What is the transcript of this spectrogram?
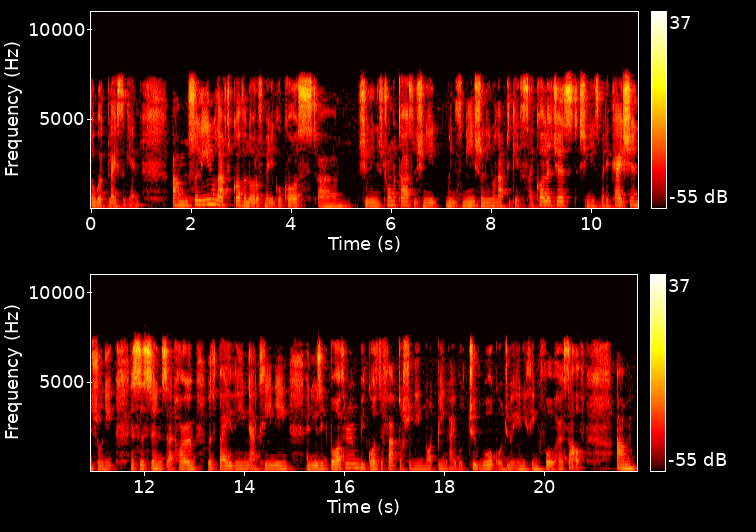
a workplace again. Um, Charlene will have to cover a lot of medical costs. Um, Charlene is traumatized, which need, means means Charlene will have to get a psychologist. She needs medication. She'll need assistance at home with bathing and cleaning and using the bathroom because the fact of Charlene not being able to walk or do anything for herself. Um,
